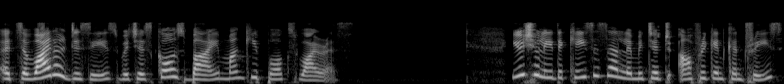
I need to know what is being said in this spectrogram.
It's a viral disease which is caused by monkeypox virus. Usually the cases are limited to African countries,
